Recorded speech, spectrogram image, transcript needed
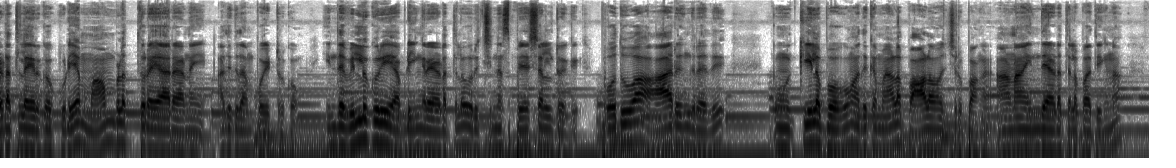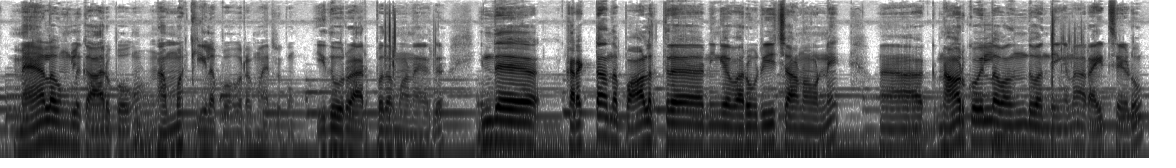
இடத்துல இருக்கக்கூடிய மாம்பழத்துறையாறு அணை அதுக்கு தான் போயிட்டுருக்கோம். இந்த வில்லுக்குறி அப்படிங்கிற இடத்துல ஒரு சின்ன ஸ்பெஷல் இருக்குது பொதுவாக ஆறுங்கிறது கீழே போகும் அதுக்கு மேலே பாலம் வச்சுருப்பாங்க. ஆனால் இந்த இடத்துல பார்த்தீங்கன்னா மேலே உங்களுக்கு ஆறு போகும் நம்ம கீழே போகிற மாதிரி இருக்கும். இது ஒரு அற்புதமான இது. இந்த கரெக்டாக அந்த பாலத்தில் நீங்கள் வரும் ரீச் ஆன உடனே வந்து வந்தீங்கன்னா ரைட் சைடும்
